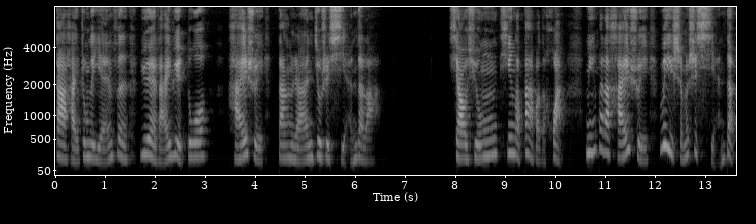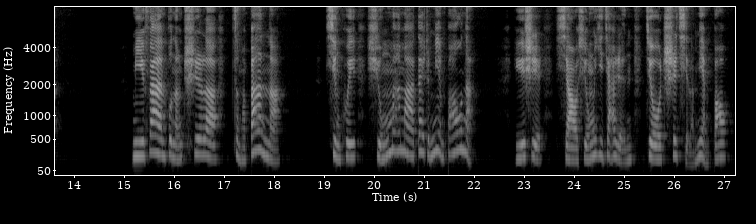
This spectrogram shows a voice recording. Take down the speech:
大海中的盐分越来越多，海水当然就是咸的啦。小熊听了爸爸的话，明白了海水为什么是咸的。米饭不能吃了，怎么办呢？幸亏熊妈妈带着面包呢，于是。小熊一家人就吃起了面包。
